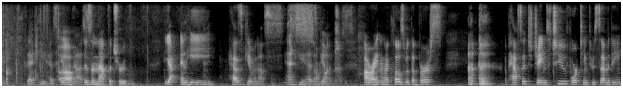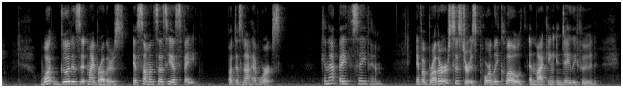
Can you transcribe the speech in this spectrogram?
that he has given Oh, us. isn't that the truth? Yeah, and He has given us and he has so given much. us. All right, I'm going to close with a verse, a passage, James 2 14 through 70. What good is it, my brothers, if someone says he has faith, but does not have works? Can that faith save him? If a brother or sister is poorly clothed and lacking in daily food,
